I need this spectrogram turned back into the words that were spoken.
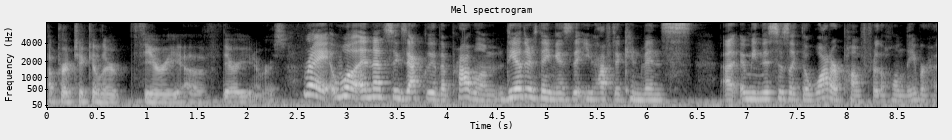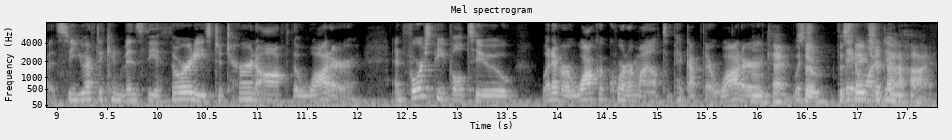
a particular theory of their universe? Right. Well, and that's exactly the problem. The other thing is that you have to convince. Uh, I mean, this is like the water pump for the whole neighborhood. So you have to convince the authorities to turn off the water and force people to whatever walk a quarter mile to pick up their water. Okay, which so the stakes are kind of high.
